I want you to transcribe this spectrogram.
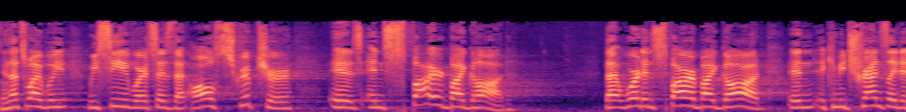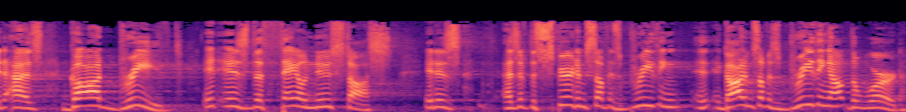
And that's why we, we see where it says that all Scripture is inspired by God. That word inspired by God, and it can be translated as God breathed. It is the theopneustos. It is as if the Spirit Himself is breathing, God Himself is breathing out the word.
